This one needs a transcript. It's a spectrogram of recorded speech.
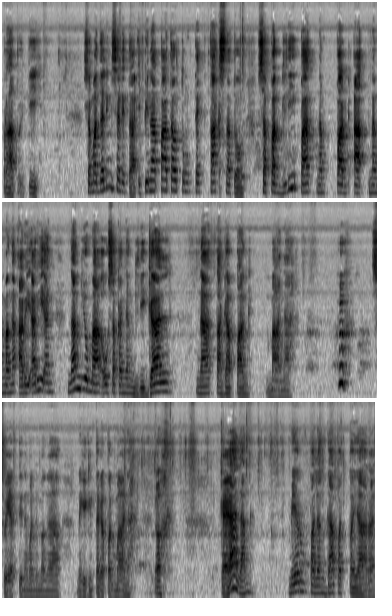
property. Sa madaling salita, ipinapataw tong tax na to sa paglipat ng pag uh, ng mga ari-arian ng yumao sa kanyang legal na tagapagmana. Huh, swerte naman ng mga nagiging tagapagmana. No? Kaya lang, meron palang dapat bayaran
